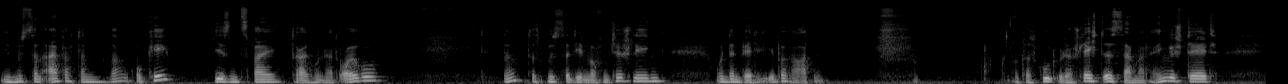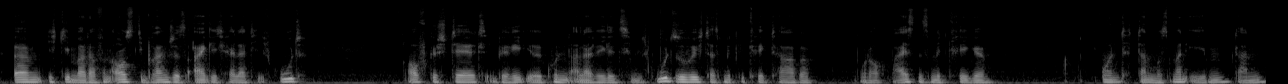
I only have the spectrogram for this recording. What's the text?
Ihr müsst dann einfach dann sagen, okay, hier sind 200, 300 Euro, Ne? Das müsst ihr denen auf den Tisch legen und dann werdet ihr beraten. Ob das gut oder schlecht ist, sei mal dahingestellt. Ähm, ich gehe mal davon aus, die Branche ist eigentlich relativ gut aufgestellt, berät ihre Kunden aller Regel ziemlich gut, so wie ich das mitgekriegt habe oder auch meistens mitkriege. Und dann muss man eben dann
